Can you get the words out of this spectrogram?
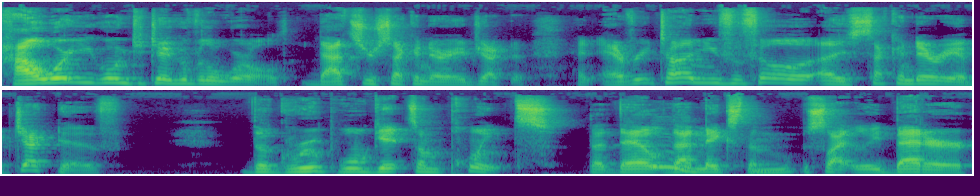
How are you going to take over the world? That's your secondary objective. And every time you fulfill a secondary objective, the group will get some points that Hmm. that makes them slightly better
